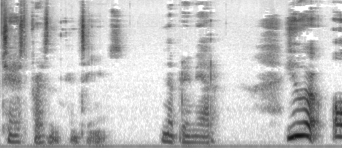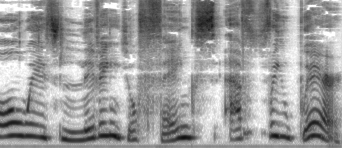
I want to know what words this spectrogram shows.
через present continuous. Например, You are always leaving your things everywhere.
